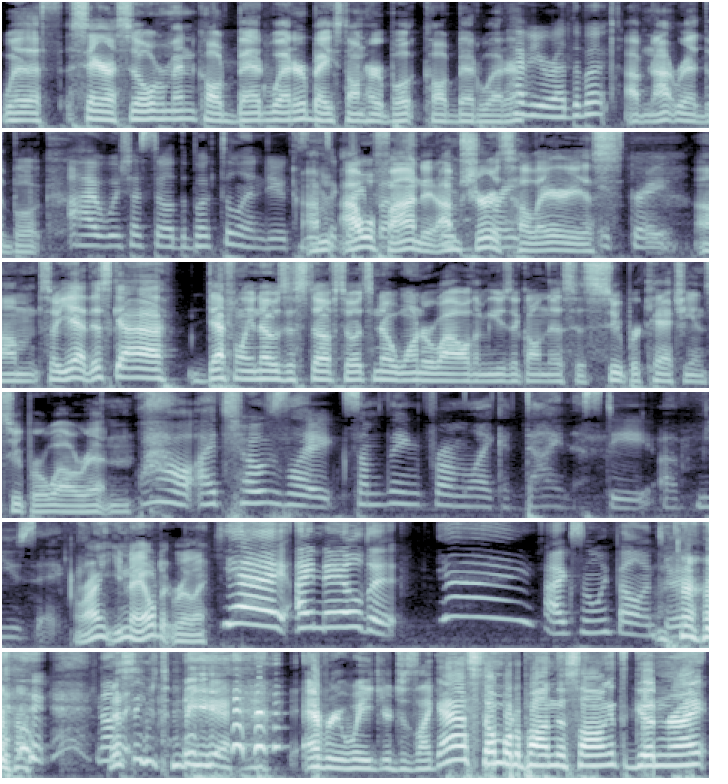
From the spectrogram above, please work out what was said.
with Sarah Silverman called Bedwetter, based on her book called Bedwetter. Have you read the book? I've not read the book. I wish I still had the book to lend you. 'cause I'm, it's a I great will book. find it. I'm sure it's hilarious. It's great. Um, so yeah, this guy definitely knows his stuff. So it's no wonder why all the music on this is super catchy and super well written. Wow, I chose like something from like a dynasty of music. All right, you nailed it. Really. Yay! I nailed it. Yay! I accidentally fell into it. Now That that- seems to be every week. You're just like, ah, I stumbled upon this song. It's good one, right?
